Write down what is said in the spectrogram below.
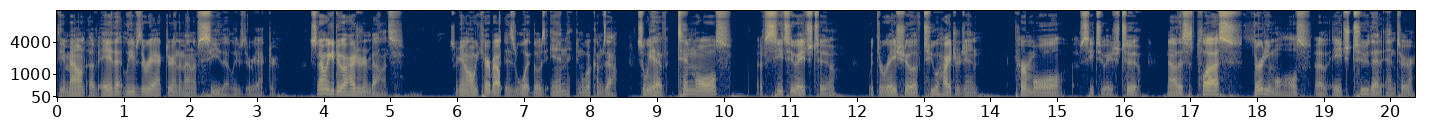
the amount of A that leaves the reactor and the amount of C that leaves the reactor. So now we can do a hydrogen balance. So again, all we care about is what goes in and what comes out. So we have 10 moles of C2H2 with the ratio of 2 hydrogen per mole of C2H2. Now this is plus 30 moles of H2 that enter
